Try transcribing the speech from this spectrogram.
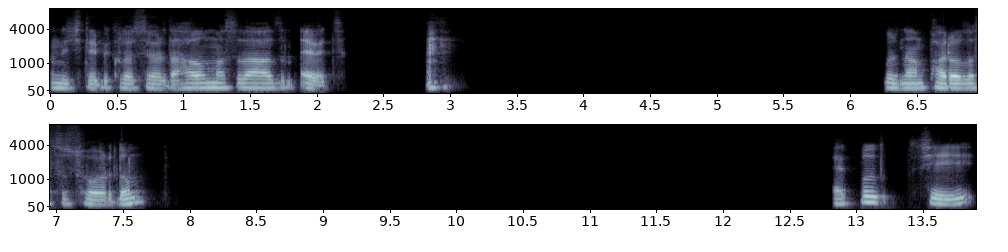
Bunun içinde bir klasör daha olması lazım. Evet. Buradan parolası sordum. Evet bu şeyi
